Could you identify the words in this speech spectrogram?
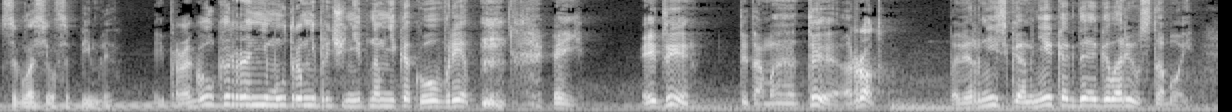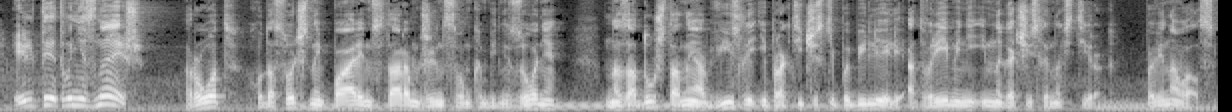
согласился Пимли. И прогулка ранним утром не причинит нам никакого вреда. Эй, эй ты, ты там, э, ты, Рот, повернись ко мне, когда я говорю с тобой. Или ты этого не знаешь? Рот, худосочный парень в старом джинсовом комбинезоне, на заду штаны обвисли и практически побелели от времени и многочисленных стирок. Повиновался.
